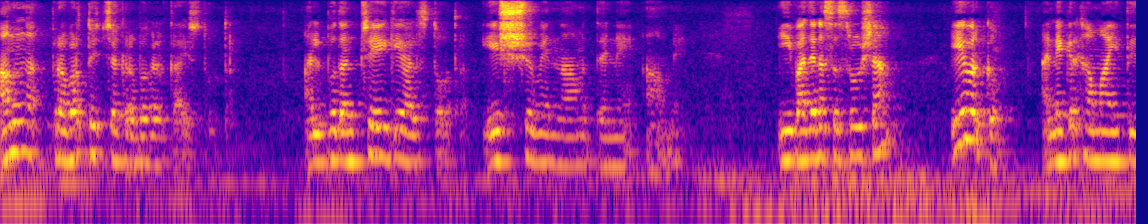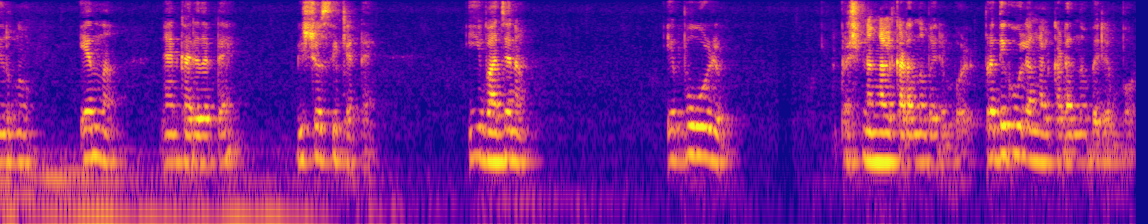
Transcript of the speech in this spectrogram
അങ്ങ് പ്രവർത്തിച്ച കൃപകൾക്കായി സ്തോത്രം. അത്ഭുതം ചെയ്യുകയാൽ സ്തോത്രം. യേശുവിൻ നാമത്തന്നെ ആമേ ഈ വചന ശുശ്രൂഷ ഏവർക്കും അനുഗ്രഹമായി തീർന്നു എന്ന് ഞാൻ കരുതട്ടെ വിശ്വസിക്കട്ടെ. ഈ വചനം എപ്പോഴും പ്രശ്നങ്ങൾ കടന്നു വരുമ്പോൾ പ്രതികൂലങ്ങൾ കടന്നു വരുമ്പോൾ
